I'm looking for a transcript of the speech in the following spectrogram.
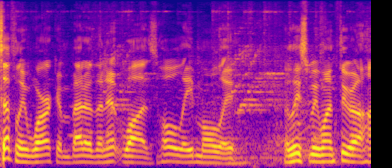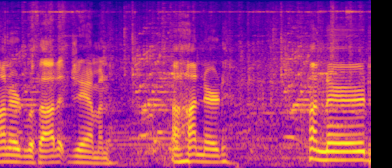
It's definitely working better than it was. Holy moly. At least we went through 100 without it jamming. 100. 600.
